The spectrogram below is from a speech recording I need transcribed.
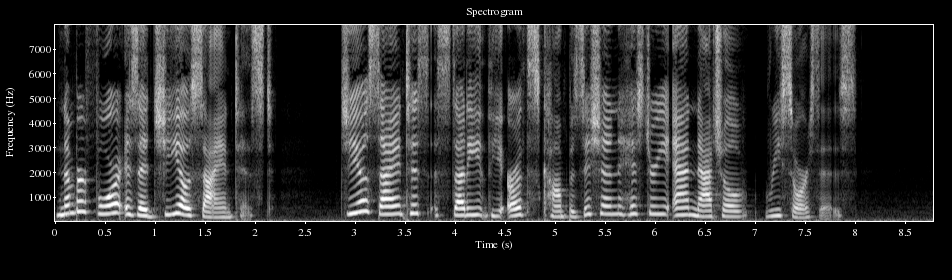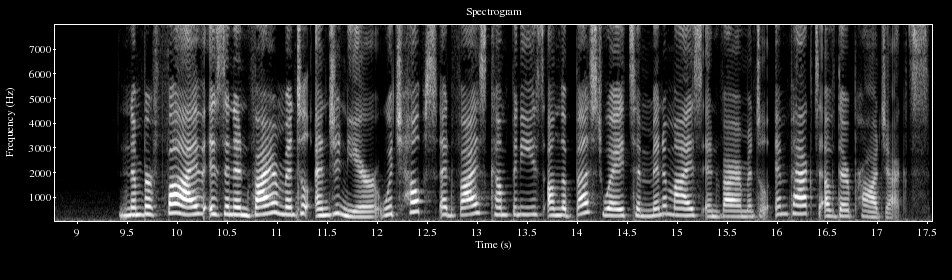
Number four is a geoscientist. Geoscientists study the Earth's composition, history, and natural resources. Number five is an environmental engineer, which helps advise companies on the best way to minimize environmental impact of their projects.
